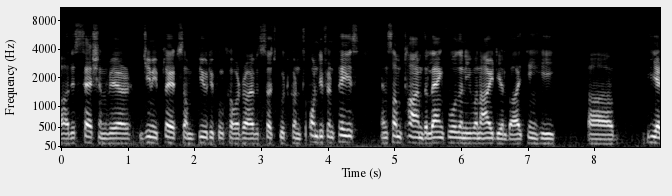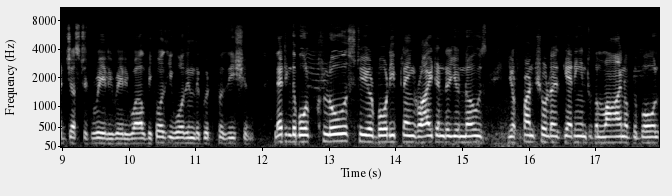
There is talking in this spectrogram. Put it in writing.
Uh, this session where Jimmy played some beautiful cover drive with such good control on different pace and sometimes the length wasn't even ideal but I think he uh, he adjusted really really well because he was in the good position. Letting the ball close to your body playing right under your nose your front shoulder is getting into the line of the ball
